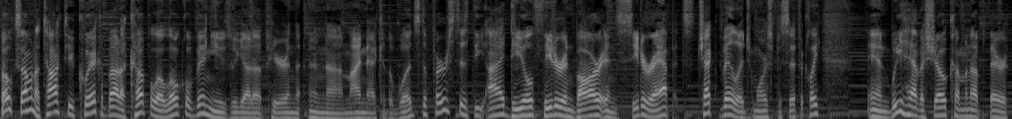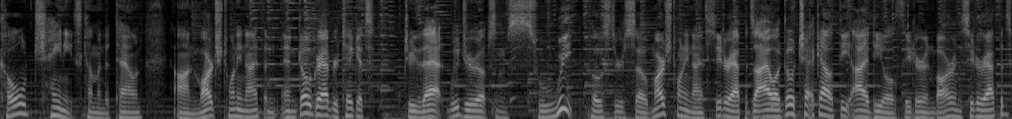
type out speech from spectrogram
Folks, I'm going to talk to you quick about a couple of local venues we got up here in, the, in uh, my neck of the woods. The first is the Ideal Theater and Bar in Cedar Rapids, Czech Village more specifically. And we have a show coming up there. Cole Chaney's coming to town on March 29th. And, and go grab your tickets to that. We drew up some sweet posters. So, March 29th, Cedar Rapids, Iowa. Go check out the Ideal Theater and Bar in Cedar Rapids.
